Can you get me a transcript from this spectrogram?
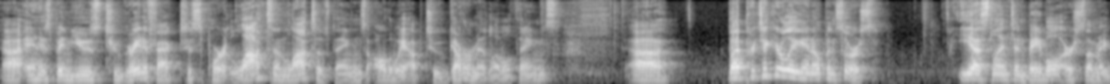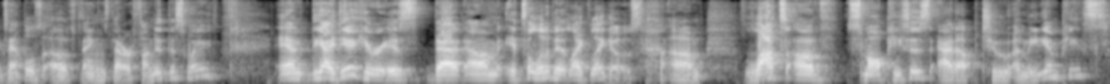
and has been used to great effect to support lots and lots of things, all the way up to government level things, but particularly in open source. ESLint and Babel are some examples of things that are funded this way. And the idea here is that um, it's a little bit like Legos. Um, lots of small pieces add up to a medium piece.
